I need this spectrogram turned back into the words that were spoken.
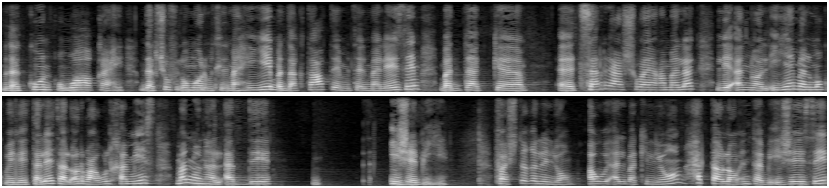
بدك تكون واقعي بدك تشوف الأمور مثل ما هي بدك تعطي مثل ما لازم بدك آه، تسرع شوي عملك لأنه الأيام المقبلة ثلاثة الاربعاء والخميس منهم هالقد إيجابية فاشتغل اليوم قوي قلبك اليوم حتى لو أنت باجازه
